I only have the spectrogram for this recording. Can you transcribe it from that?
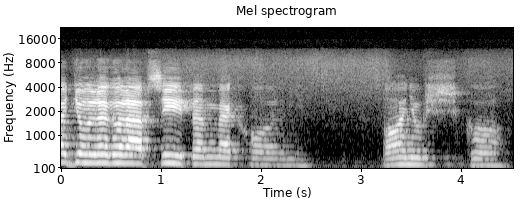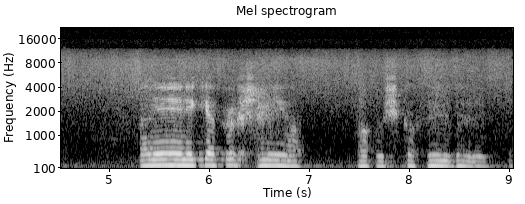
Hagyjon legalább szépen meghalni. Anyuska, a nénike pusnia, apuska főbelőtte.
